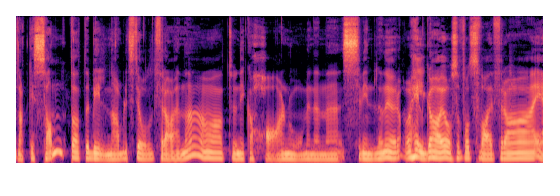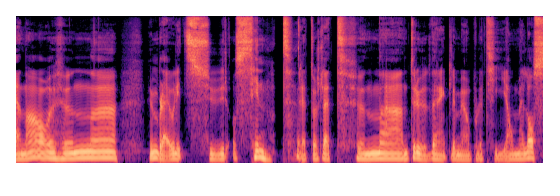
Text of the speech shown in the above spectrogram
snakker sant, at bildene har blitt stjålet fra henne, og at hun ikke har noe med denne svindelen å gjøre. Og Helge har jo også fått svar fra Ena, og hun, eh, hun ble jo litt sur og sint, rett og slett. Hun eh, truet vel egentlig med å politianmelde oss.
